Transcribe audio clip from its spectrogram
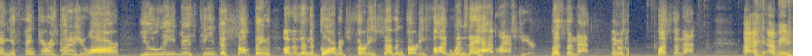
and you think you're as good as you are, you lead this team to something other than the garbage 37 35 wins they had last year. Less than that. I think it was less than that. I, I mean,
